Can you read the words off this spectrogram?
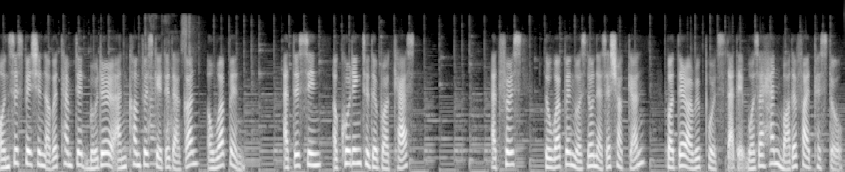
on suspicion of attempted murder and confiscated a gun, a weapon. At the scene, according to the broadcast, at first, the weapon was known as a shotgun, but there are reports that it was a hand-modified pistol.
